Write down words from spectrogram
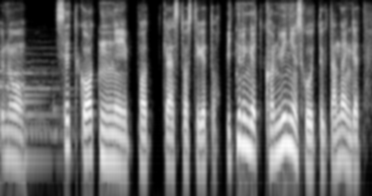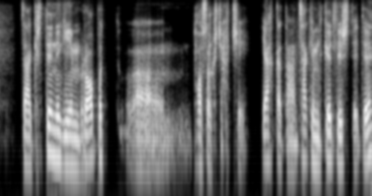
Тэр нөө Seth Godin-ы подкаст бас тэгээд бид нар ингээд convenience хөөдөг дандаа ингээд За гэртээ нэг ийм робот тоосрогч авчи. Яах гэдэг цаг хэмнэ гэлээ штэ тий.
